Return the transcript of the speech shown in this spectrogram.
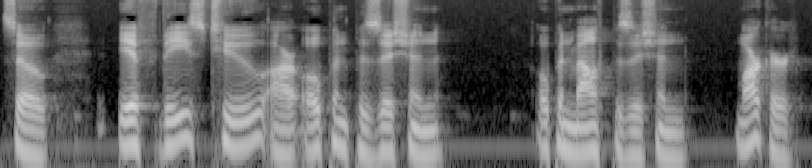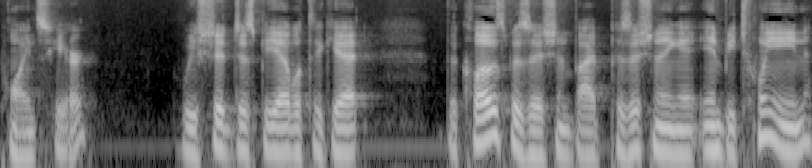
So if these two are open position, open mouth position marker points here, we should just be able to get the closed position by positioning it in between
